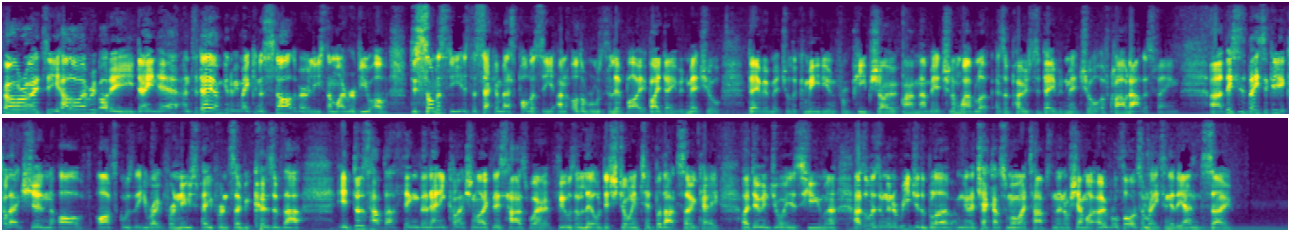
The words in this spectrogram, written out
Alrighty, hello everybody, Dane here, and today I'm going to be making a start at the very least on my review of Dishonesty is the Second Best Policy and Other Rules to Live By by David Mitchell. David Mitchell, the comedian from Peep Show and That Mitchell and Webb Look, as opposed to David Mitchell of Cloud Atlas fame. Uh, this is basically a collection of articles that he wrote for a newspaper, and so because of that, it does have that thing that any collection like this has where it feels a little disjointed, but that's okay. I do enjoy his humour. As always, I'm going to read you the blurb, I'm going to check out some of my tabs, and then I'll share my overall thoughts and rating at the end. So,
